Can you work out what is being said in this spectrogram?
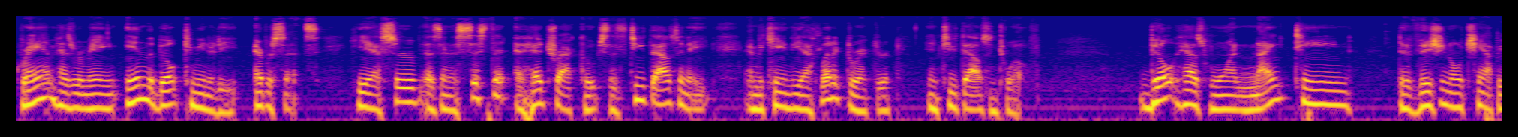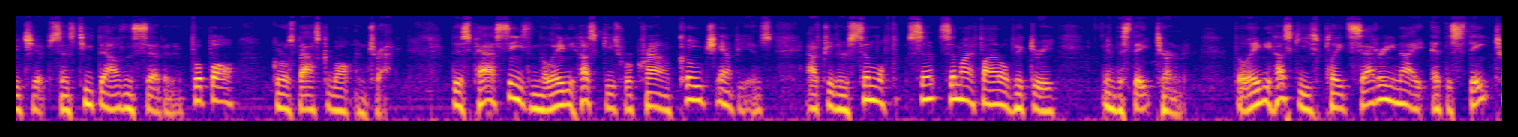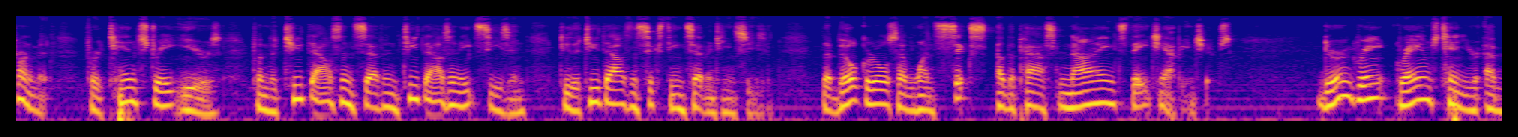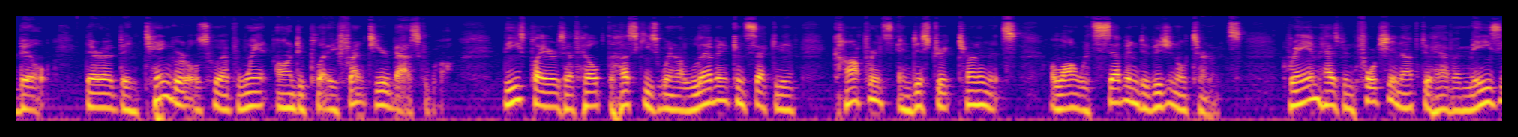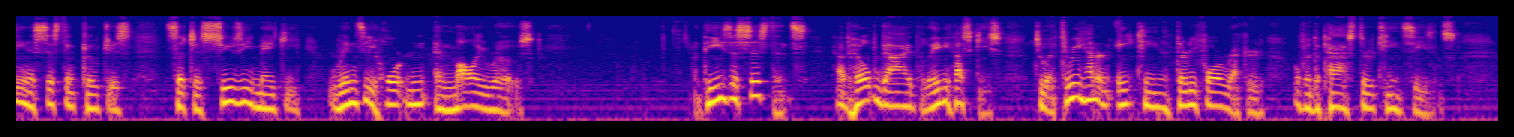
Graham has remained in the Belt community ever since. He has served as an assistant and head track coach since 2008 and became the athletic director in 2012. Belt has won 19 divisional championships since 2007 in football, girls basketball, and track. This past season, the Lady Huskies were crowned co champions after their semifinal victory in the state tournament. The Lady Huskies played Saturday night at the state tournament for 10 straight years from the 2007 2008 season to the 2016 17 season. The Belt girls have won six of the past nine state championships. During Graham's tenure at Belt, there have been 10 girls who have went on to play Frontier basketball. These players have helped the Huskies win 11 consecutive conference and district tournaments, along with seven divisional tournaments. Graham has been fortunate enough to have amazing assistant coaches such as Suzy Maki, Renzi Horton, and Mollie Rose. These assistants have helped guide the Lady Huskies to a 318 and 34 record over the past 13 seasons.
